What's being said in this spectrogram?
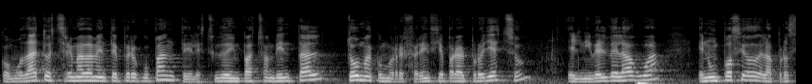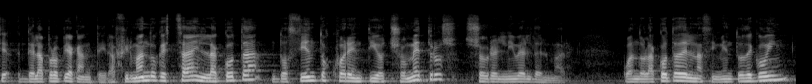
Como dato extremadamente preocupante, el estudio de impacto ambiental toma como referencia para el proyecto el nivel del agua en un pozo de la, propia cantera, afirmando que está en la cota 248 metros sobre el nivel del mar, cuando la cota del nacimiento de Coín,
